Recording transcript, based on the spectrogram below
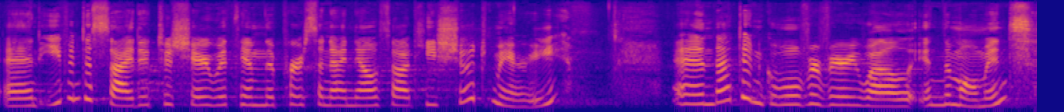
and even decided to share with him the person I now thought he should marry. And that didn't go over very well in the moment,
